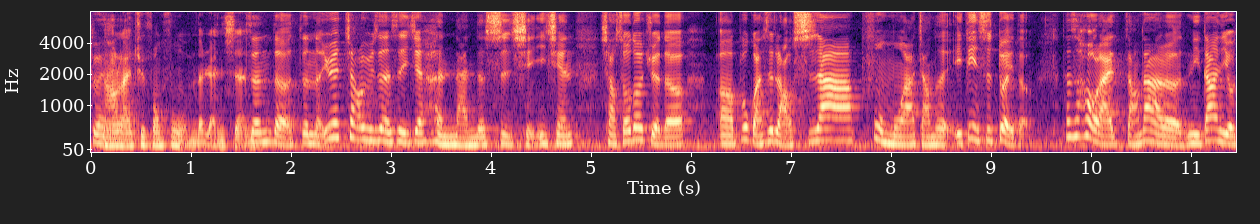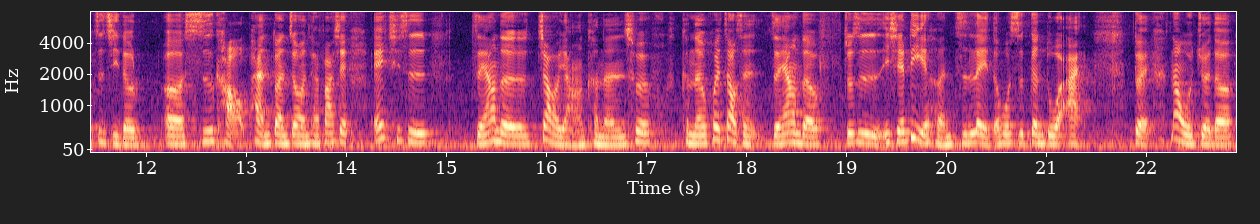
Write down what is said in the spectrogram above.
对然后来去丰富我们的人生。真的，真的，因为教育真的是一件很难的事情。以前小时候都觉得，呃，不管是老师啊、父母啊讲的一定是对的，但是后来长大了，你当然有自己的呃思考判断之后，你才发现，哎，其实。怎样的教养可能会可能会造成怎样的就是一些裂痕之类的，或是更多爱。对，那我觉得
